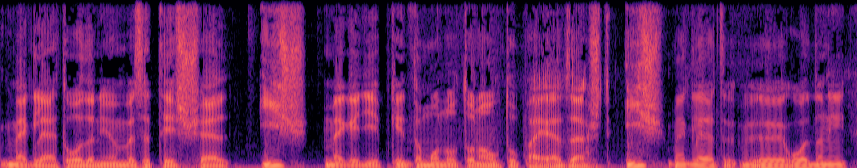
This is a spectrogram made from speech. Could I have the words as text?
meg lehet oldani önvezetéssel is, meg egyébként a monoton autópályázást is meg lehet ö, oldani,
